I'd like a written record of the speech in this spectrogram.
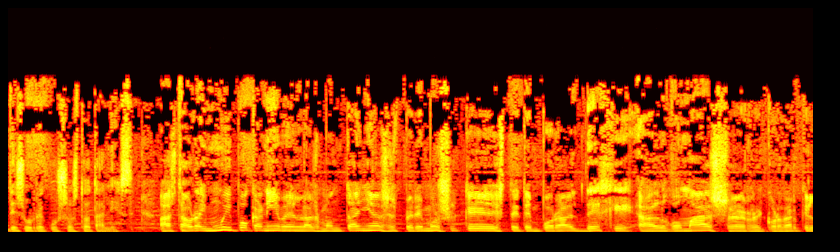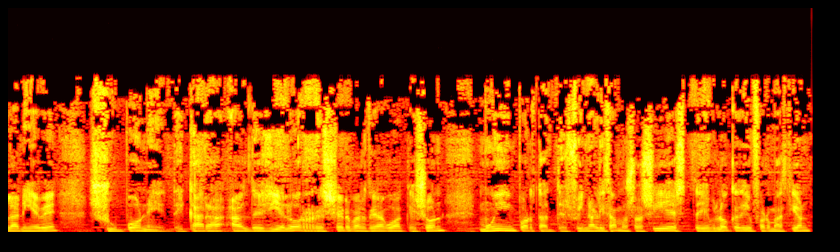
de sus recursos totales. Hasta ahora hay muy poca nieve en las montañas. Esperemos que este temporal deje algo más. Eh, recordar que la nieve supone de cara al deshielo reservas de agua que son muy importantes. Finalizamos así este bloque de información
